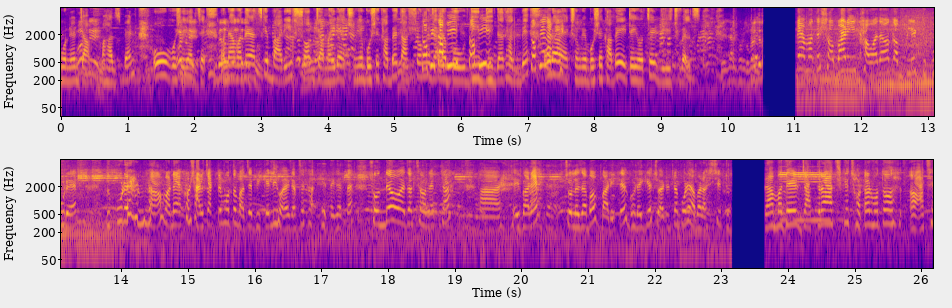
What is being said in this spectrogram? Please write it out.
বোনের হাজব্যান্ড ও বসে গেছে। মানে আমাদের আজকে বাড়ির সব জামাইরা একসঙ্গে বসে খাবে তার সঙ্গে যারা বৌদি দিদা থাকবে ওরাও একসঙ্গে বসে খাবে এটাই হচ্ছে রিচুয়ালস আমাদের সবারই খাওয়া দাওয়া কমপ্লিট দুপুরে দুপুরের না মানে এখন সাড়ে চারটের মতো বাজে, বিকেলই হয়ে গেছে খেতে খেতে। সন্ধেও হয়ে যাচ্ছে অনেকটা। আর এইবারে চলে যাব বাড়িতে, ঘরে গিয়ে সোয়েটারটা পরে আবার আসছি একটু। আমাদের যাত্রা আজকে ছটার মতো আছে,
